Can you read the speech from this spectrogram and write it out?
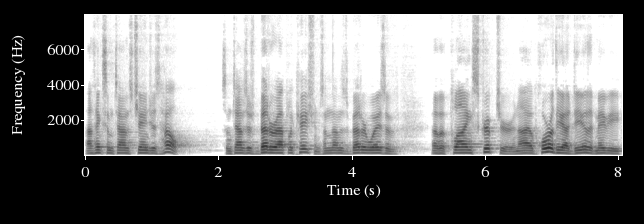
I think sometimes changes help. Sometimes there's better application. Sometimes there's better ways of, of applying Scripture. And I abhor the idea that maybe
